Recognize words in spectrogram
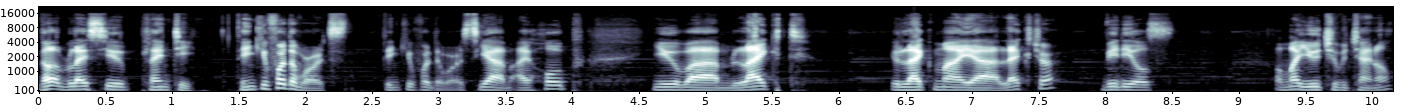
God bless you plenty. Thank you for the words. Thank you for the words. Yeah, I hope you um, liked you like my uh, lecture videos on my YouTube channel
